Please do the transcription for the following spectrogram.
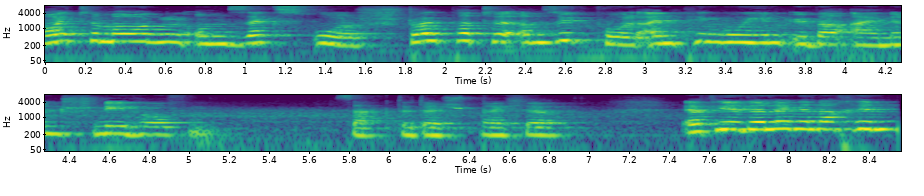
Heute Morgen um 6 Uhr stolperte am Südpol ein Pinguin über einen Schneehaufen, sagte der Sprecher. Er fiel der Länge nach hin,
